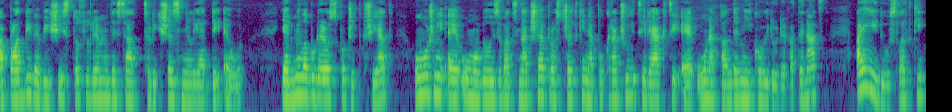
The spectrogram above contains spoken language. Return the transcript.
a platby ve výši 170,6 miliardy eur. Jakmile bude rozpočet přijat, umožní EU mobilizovat značné prostředky na pokračující reakci EU na pandemii COVID-19 a její důsledky,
